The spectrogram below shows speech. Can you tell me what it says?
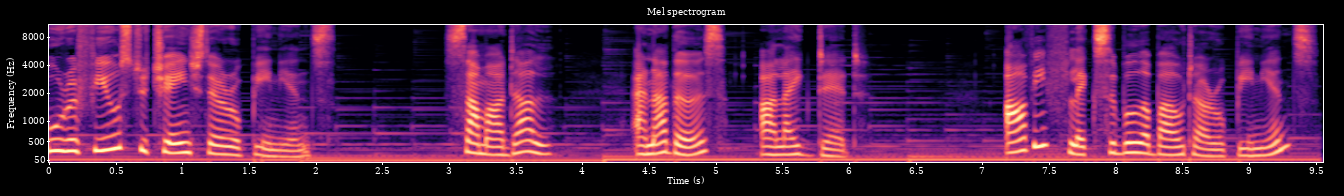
who refuse to change their opinions. Some are dull, and others are like dead. Are we flexible about our opinions?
